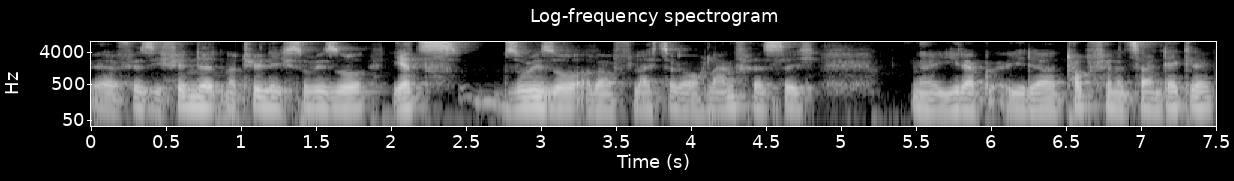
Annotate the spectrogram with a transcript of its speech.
äh, für sie findet. Natürlich sowieso, jetzt sowieso, aber vielleicht sogar auch langfristig. Ja, jeder, jeder Topf findet seinen Deckel.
